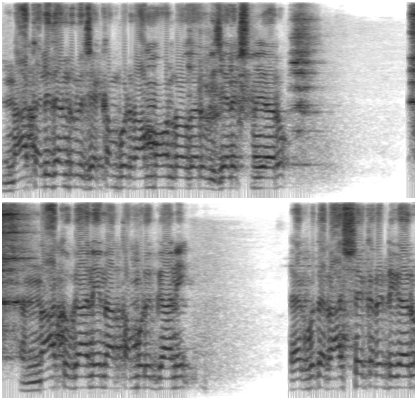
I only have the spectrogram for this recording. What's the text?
నా తల్లిదండ్రులు జక్కంపూడి రామ్మోహన్ రావు గారు విజయలక్ష్మి గారు నాకు కానీ నా తమ్ముడికి కానీ లేకపోతే రాజశేఖర రెడ్డి గారు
